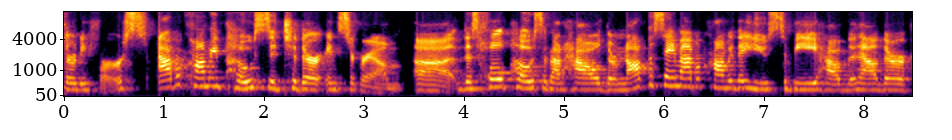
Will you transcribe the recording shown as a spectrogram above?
31st, Abercrombie posted to their Instagram uh, this whole post about how they're not the same Abercrombie they used to be, how now they're,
